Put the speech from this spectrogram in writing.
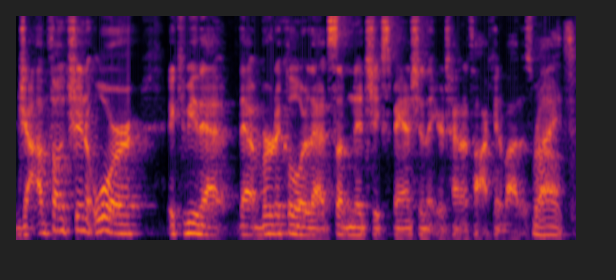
job function, or it could be that that vertical or that sub niche expansion that you're kind of talking about as well. Right.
